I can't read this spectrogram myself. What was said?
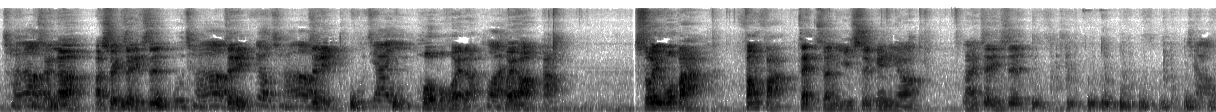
乘二，乘二，啊，所以这里是五乘二，这里。六乘二，这里。五加一，会不会了？会，会哈，好，所以我把方法再整理一次给你哦，来，这里是角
